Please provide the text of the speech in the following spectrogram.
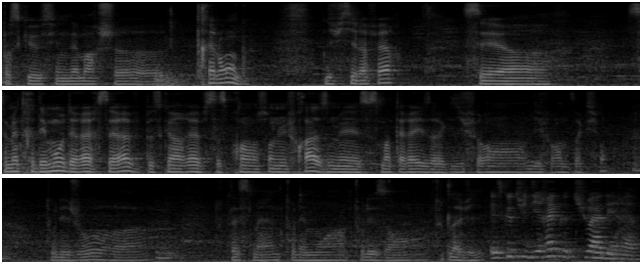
parce que c'est une démarche euh, très longue, difficile à faire. C'est euh, c'est mettre des mots derrière ses rêves, parce qu'un rêve, ça se prend en une phrase, mais ça se matérialise avec différents, différentes actions, Mm. tous les jours, euh, toutes les semaines, tous les mois, tous les ans, toute la vie. Est-ce que tu dirais que tu as des rêves?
